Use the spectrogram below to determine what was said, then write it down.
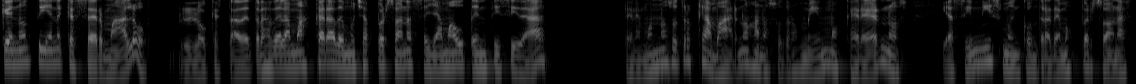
que no tiene que ser malo. Lo que está detrás de la máscara de muchas personas se llama autenticidad tenemos nosotros que amarnos a nosotros mismos, querernos, y así mismo encontraremos personas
